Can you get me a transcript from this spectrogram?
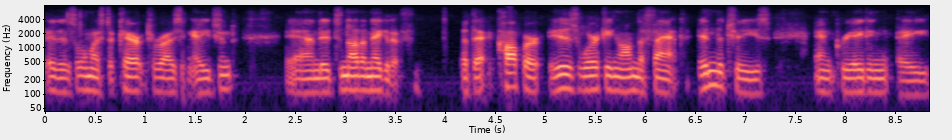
It is almost a characterizing agent and it's not a negative. But that copper is working on the fat in the cheese and creating a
